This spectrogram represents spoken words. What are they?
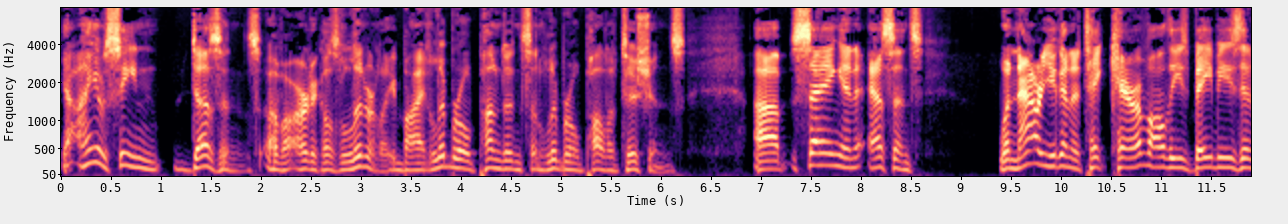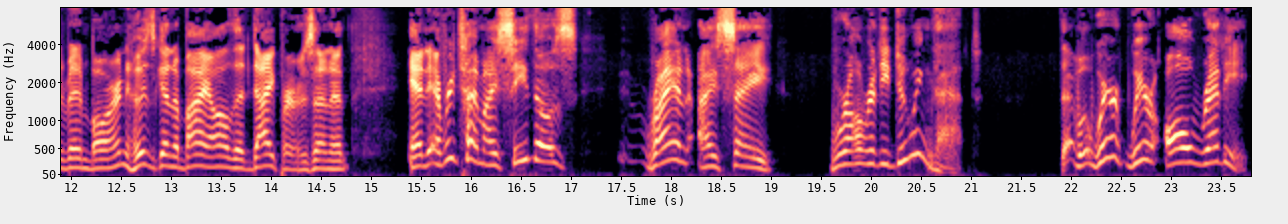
Yeah, I have seen dozens of articles, literally, by liberal pundits and liberal politicians uh, saying, in essence, well, now are you going to take care of all these babies that have been born? Who's going to buy all the diapers? And, uh, and every time I see those, Ryan, I say, we're already doing that. we're, we're already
